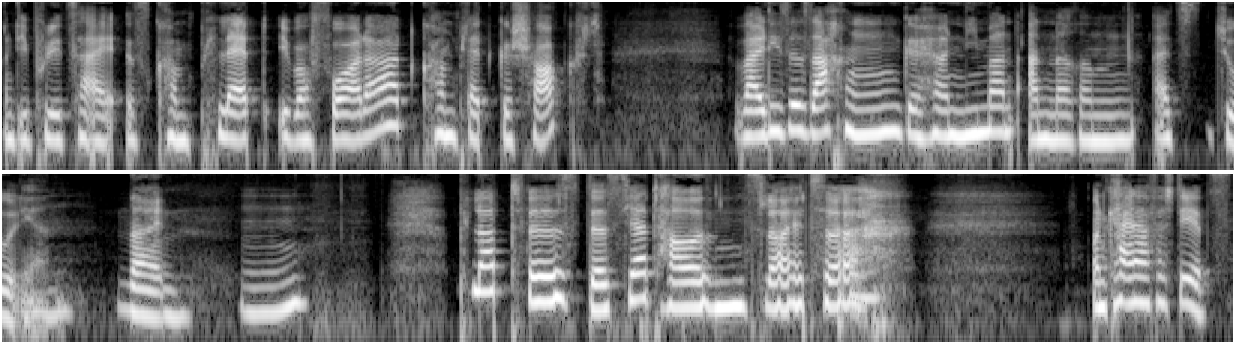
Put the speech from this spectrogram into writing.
Und die Polizei ist komplett überfordert, komplett geschockt, weil diese Sachen gehören niemand anderen als Julian. Nein. Plot-Twist des Jahrtausends, Leute. Und keiner versteht's.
